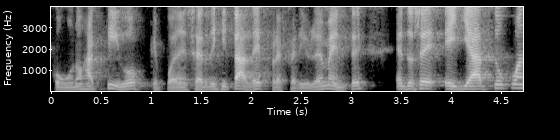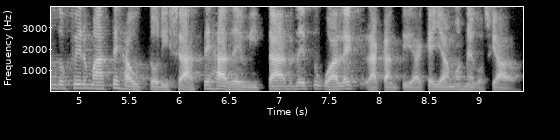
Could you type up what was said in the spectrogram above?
con unos activos que pueden ser digitales, preferiblemente. Entonces, eh, ya tú cuando firmaste, autorizaste a debitar de tu wallet la cantidad que hayamos negociado.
